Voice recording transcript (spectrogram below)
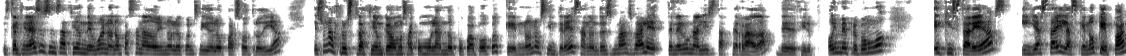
Es que al final esa sensación de, bueno, no pasa nada y no lo he conseguido, lo paso a otro día, es una frustración que vamos acumulando poco a poco que no nos interesa, ¿no? Entonces, más vale tener una lista cerrada de decir, hoy me propongo X tareas y ya está, y las que no quepan,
